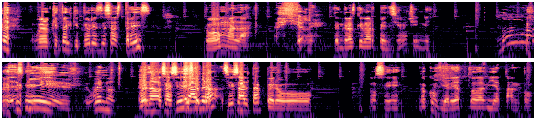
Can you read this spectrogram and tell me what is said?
Pero ¿qué tal que tú eres de esas 3? Tómala. Híjole. Tendrás que dar pensión, Shinny. No, es que. Bueno. Bueno, o sea, sí es, alta, sí es alta, pero no sé, no confiaría todavía tanto.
